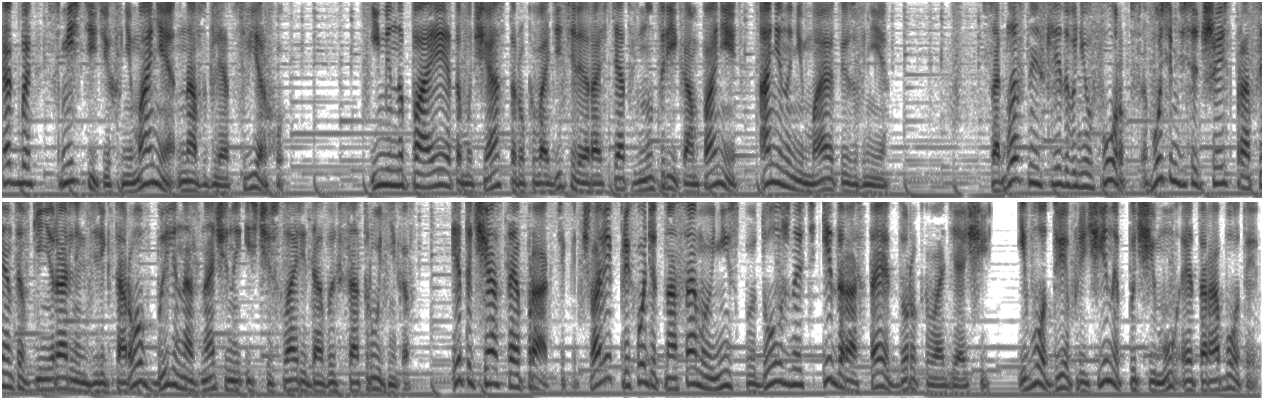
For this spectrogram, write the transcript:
Как бы сместить их внимание на взгляд сверху. Именно поэтому часто руководители растят внутри компании, а не нанимают извне. Согласно исследованию Forbes, 86% генеральных директоров были назначены из числа рядовых сотрудников. Это частая практика. Человек приходит на самую низкую должность и дорастает до руководящей. И вот две причины, почему это работает.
